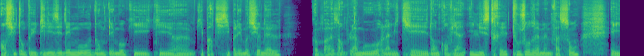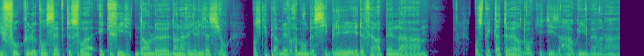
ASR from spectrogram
Ensuite, on peut utiliser des mots, donc des mots qui, euh, qui, participent à l'émotionnel, comme par exemple l'amour, l'amitié. Donc on vient illustrer toujours de la même façon, et il faut que le concept soit écrit dans, le, dans la réalisation, ce qui permet vraiment de cibler et de faire appel à, aux spectateurs. Donc ils disent ah oui, mais voilà,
